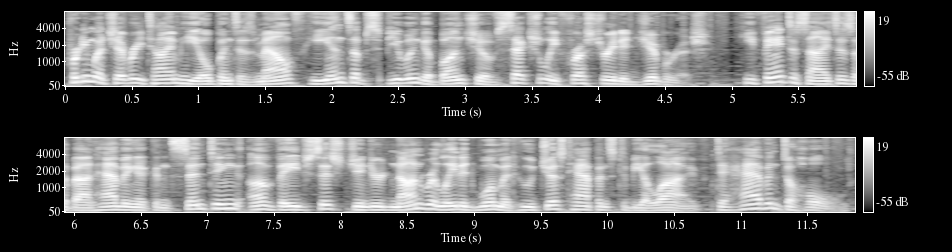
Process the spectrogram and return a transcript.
Pretty much every time he opens his mouth, he ends up spewing a bunch of sexually frustrated gibberish. He fantasizes about having a consenting, of-age, cisgendered, non-related woman who just happens to be alive, to have and to hold.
